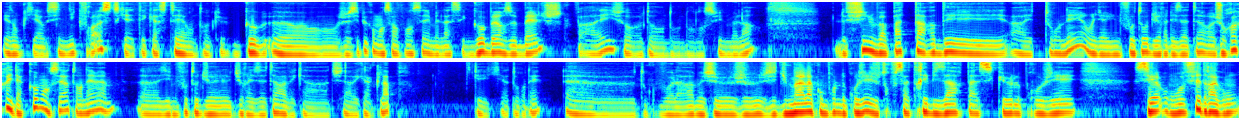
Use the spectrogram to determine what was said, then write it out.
Et donc, il y a aussi Nick Frost qui a été casté en tant que. Go euh, en- je sais plus comment c'est en français, mais là, c'est Gober the Belch. Pareil, sur- dans, dans, dans ce film-là. Le film va pas tarder à être tourné. Il y a une photo du réalisateur. Je crois qu'il a commencé à tourner même. Euh, il y a une photo du, du réalisateur avec un, tu sais, avec un clap qui, qui a tourné. Euh, donc voilà, mais j'ai du mal à comprendre le projet. Je trouve ça très bizarre parce que le projet, c'est on refait Dragon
